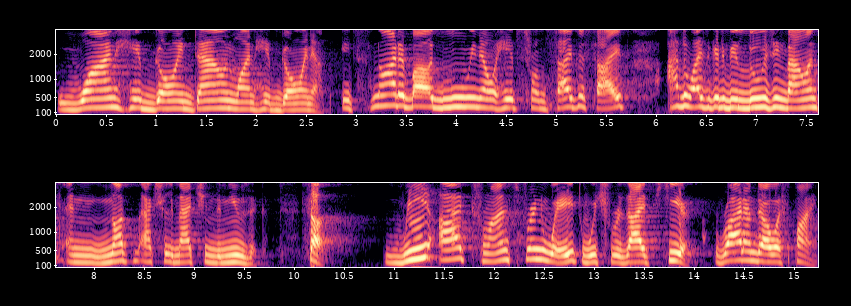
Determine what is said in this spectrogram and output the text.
one hip going down, one hip going up. It's not about moving our hips from side to side, otherwise you're gonna be losing balance and not actually matching the music. So, we are transferring weight which resides here, right under our spine.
